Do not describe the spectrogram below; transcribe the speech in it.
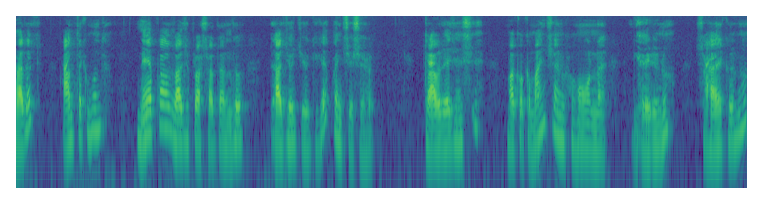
భరత్ అంతకుముందు నేపాల్ రాజప్రసాదంలో రాజోద్యోగిగా పనిచేశాడు. ట్రావెల్ ఏజెన్సీ మాకు ఒక మంచి అనుభవం ఉన్న గైడును సహాయకులను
